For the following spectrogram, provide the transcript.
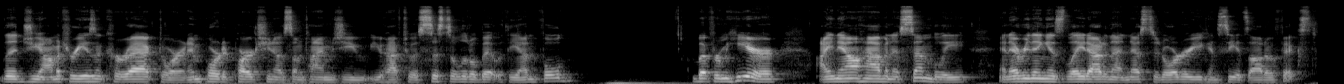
the geometry isn't correct or an imported part, you know, sometimes you, you have to assist a little bit with the unfold. But from here, I now have an assembly and everything is laid out in that nested order. You can see it's auto fixed.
